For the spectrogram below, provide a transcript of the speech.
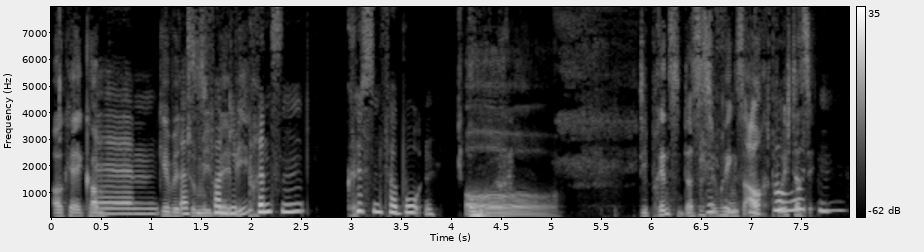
Okay, komm. ähm, give it das to me, von baby. Die Prinzen küssen verboten. oh. Die Prinzen, das ist Küssen übrigens auch, wo ich das verboten.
